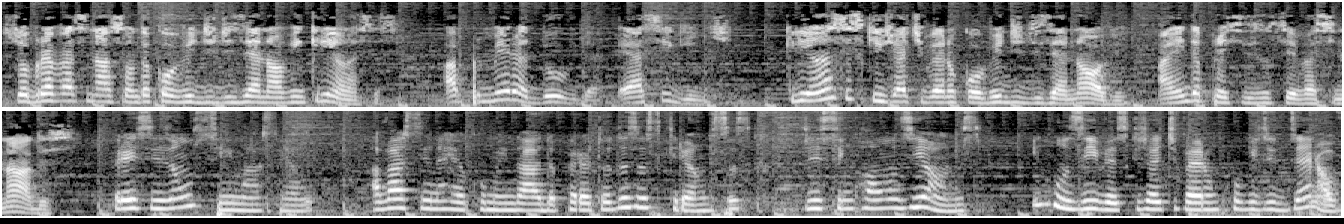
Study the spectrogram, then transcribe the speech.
sobre a vacinação da Covid-19 em crianças. A primeira dúvida é a seguinte: crianças que já tiveram Covid-19 ainda precisam ser vacinadas? Precisam sim, Marcelo. A vacina é recomendada para todas as crianças de 5 a 11 anos inclusive as que já tiveram Covid-19.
